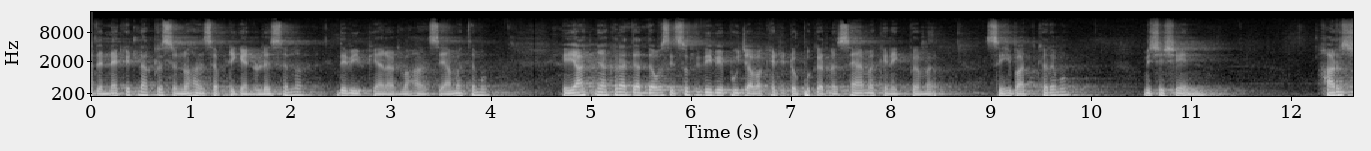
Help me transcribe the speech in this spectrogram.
අපිද නැකෙටලා ක්‍රිස්තුන් වහන්සේ අපිට ඉගැන්වු ලෙසම දෙවී පියාණන් වහන්සේ අමතමු. ඒ ආඥා කරද්දී අද දවසේ ස්තුති දිව්‍ය පූජාවක් හැටියට ඔප කරන සෑම කෙනෙක්වම සිහිපත් කරමු. විශේෂයෙන් හර්ෂ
